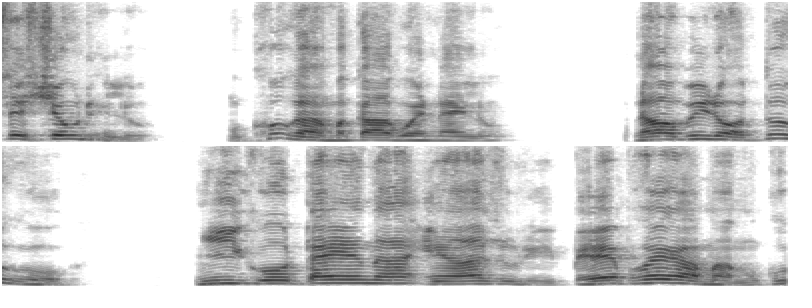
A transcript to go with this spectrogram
စစ်ရှုံးတယ်လို့မခုခံမကာကွယ်နိုင်လို့နောက်ပြီးတော့သူ့ကိုညီကိုတိုင်းရင်းသားအင်အားစုတွေဘယ်ဖွဲ့ကမှမကူ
